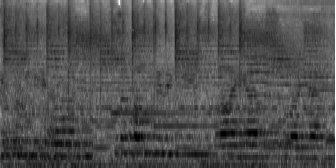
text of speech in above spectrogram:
juga menghitung kepemilikan layak sebanyak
